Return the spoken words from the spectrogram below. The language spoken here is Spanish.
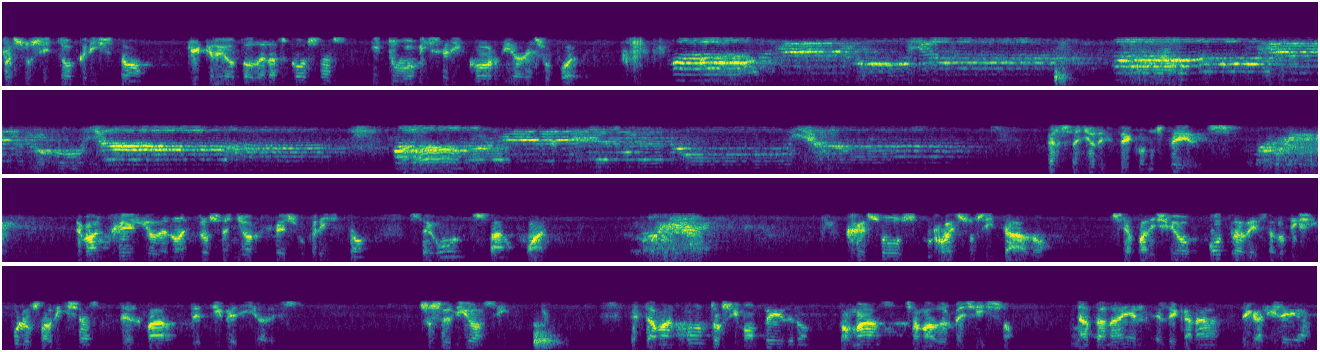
Resucitó Cristo, que creó todas las cosas y tuvo misericordia de su pueblo. Con ustedes. Evangelio de nuestro Señor Jesucristo según San Juan. Jesús resucitado se apareció otra vez a los discípulos a orillas del mar de Tiberíades. Sucedió así. Estaban juntos Simón Pedro, Tomás, llamado el mellizo, Natanael, el de Caná de Galilea,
